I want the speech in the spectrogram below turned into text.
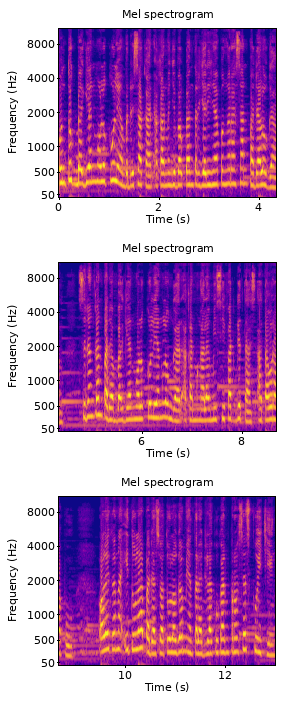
Untuk bagian molekul yang berdesakan akan menyebabkan terjadinya pengerasan pada logam, sedangkan pada bagian molekul yang longgar akan mengalami sifat getas atau rapuh. Oleh karena itulah pada suatu logam yang telah dilakukan proses quenching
